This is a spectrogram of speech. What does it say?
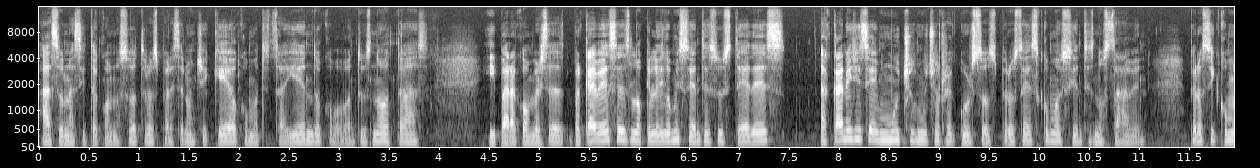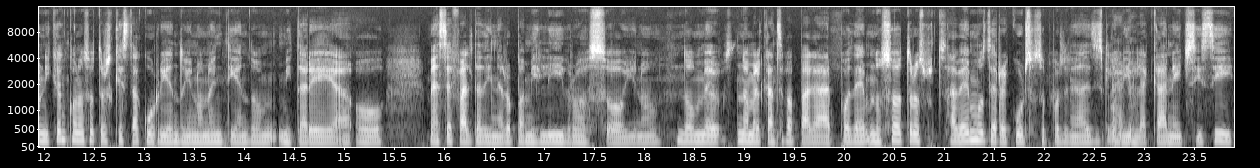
haz una cita con nosotros para hacer un chequeo, cómo te está yendo, cómo van tus notas y para conversar, porque a veces lo que le digo a mis estudiantes, ustedes acá en sí hay muchos, muchos recursos, pero ustedes como estudiantes no saben. Pero si comunican con nosotros qué está ocurriendo y no, no entiendo mi tarea o me hace falta dinero para mis libros o you know, no, me, no me alcanza para pagar, podemos, nosotros sabemos de recursos, oportunidades disponibles acá en HCC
